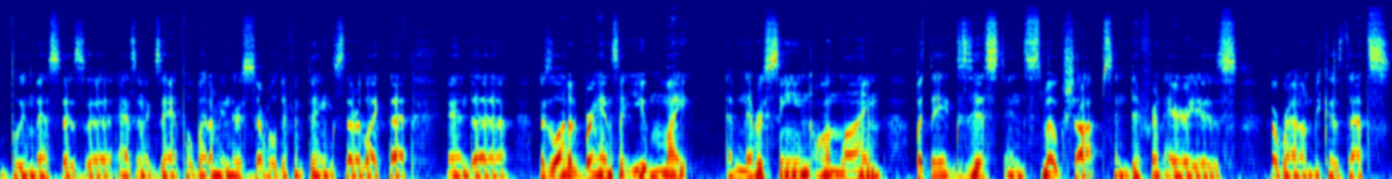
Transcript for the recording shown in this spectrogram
Blue Mist as a, as an example, but I mean, there's several different things that are like that. And uh, there's a lot of brands that you might have never seen online, but they exist in smoke shops in different areas around because that's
